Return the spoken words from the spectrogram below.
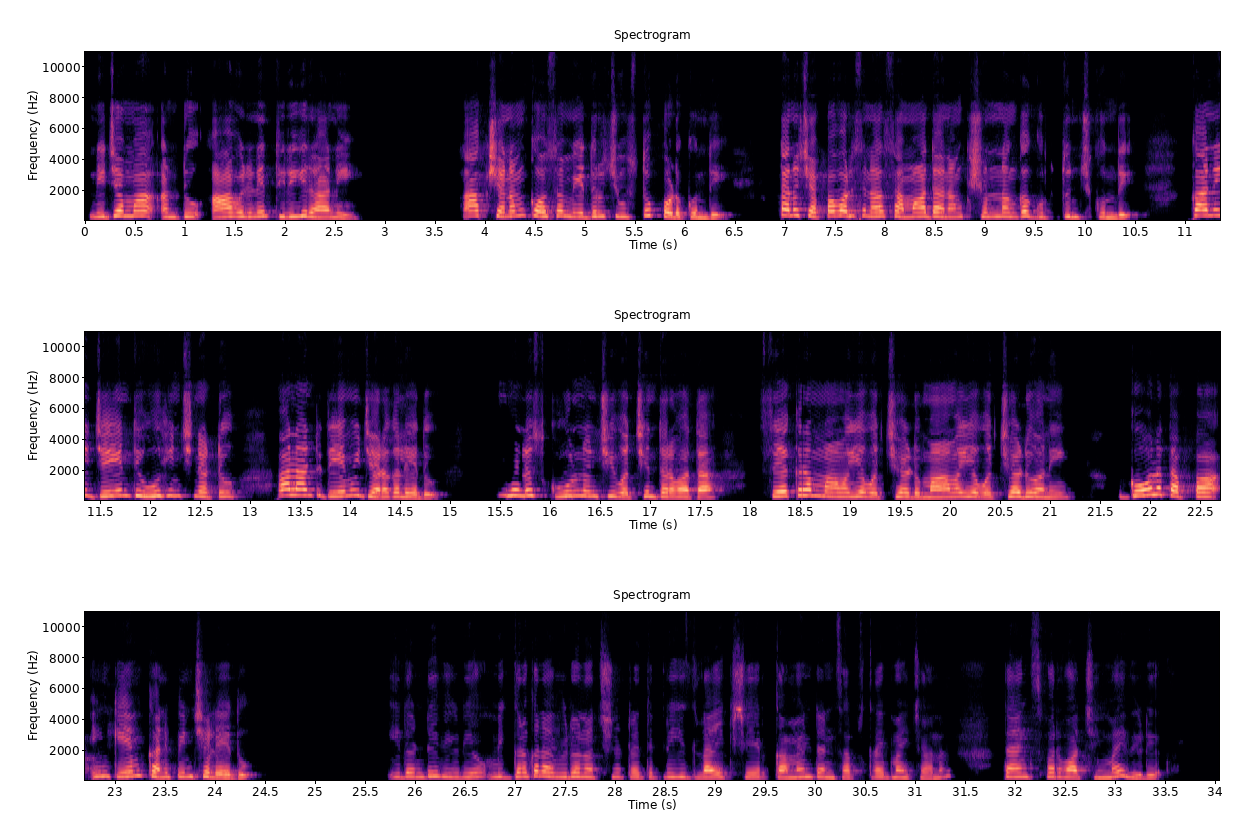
నిజమా అంటూ ఆవిడని తిరిగి రాని ఆ క్షణం కోసం ఎదురు చూస్తూ పడుకుంది. తను చెప్పవలసిన సమాధానం క్షుణ్ణంగా గుర్తుంచుకుంది. కానీ జయంతి ఊహించినట్టు అలాంటిదేమీ జరగలేదు. నేను స్కూల్ నుంచి వచ్చిన తర్వాత శేఖరం మావయ్య వచ్చాడు మావయ్య వచ్చాడు అని గోల తప్ప ఇంకేం కనిపించలేదు. ఇదండి వీడియో. మీకు గనక నా వీడియో నచ్చినట్లయితే please like share comment and subscribe my channel. Thanks for watching my video.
